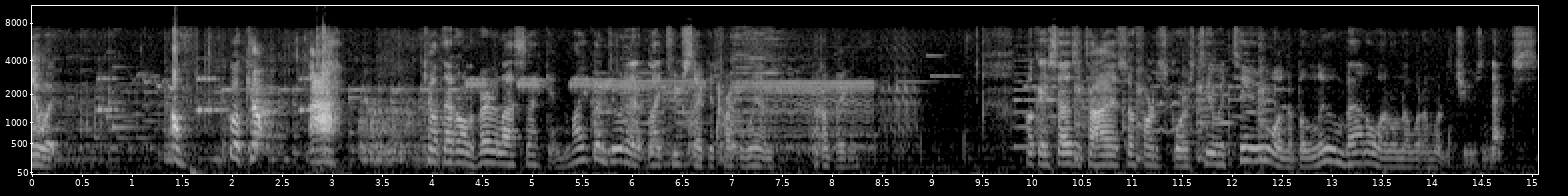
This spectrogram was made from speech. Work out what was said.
Knew it. Oh, go count. Ah! Count that on the very last second. Why are you gonna do it at like two seconds for I can win? I'm thinking. Okay, so as a tie, so far the score is 2 and 2 on the balloon battle. I don't know what I'm going to choose next.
